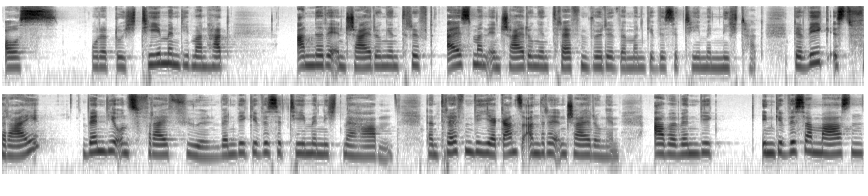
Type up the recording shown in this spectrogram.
aus oder durch Themen, die man hat, andere Entscheidungen trifft, als man Entscheidungen treffen würde, wenn man gewisse Themen nicht hat. Der Weg ist frei, wenn wir uns frei fühlen, wenn wir gewisse Themen nicht mehr haben, dann treffen wir ja ganz andere Entscheidungen. Aber wenn wir in gewisser Maßen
